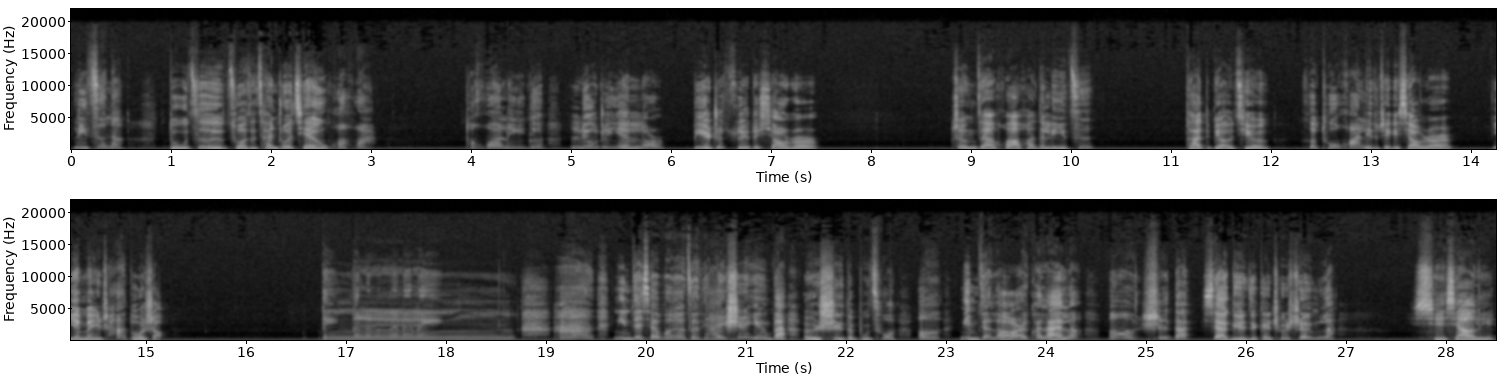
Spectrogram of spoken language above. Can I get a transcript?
李兹呢，独自坐在餐桌前画画。他画了一个流着眼泪、瘪着嘴的小人儿。正在画画的丽兹，他的表情和图画里的这个小人儿也没差多少。叮铃铃铃铃铃！啊，你们家小朋友昨天还适应吧？呃，是的，不错。哦，你们家老二快来了。哦，是的，下个月就该出生了。学校里，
